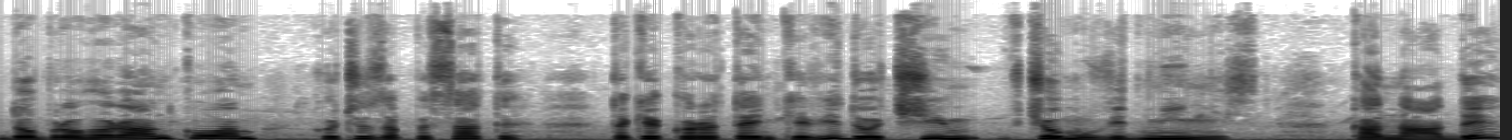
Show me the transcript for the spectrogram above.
Доброго ранку вам. Хочу записати таке коротеньке відео, чим, в чому відмінність Канади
